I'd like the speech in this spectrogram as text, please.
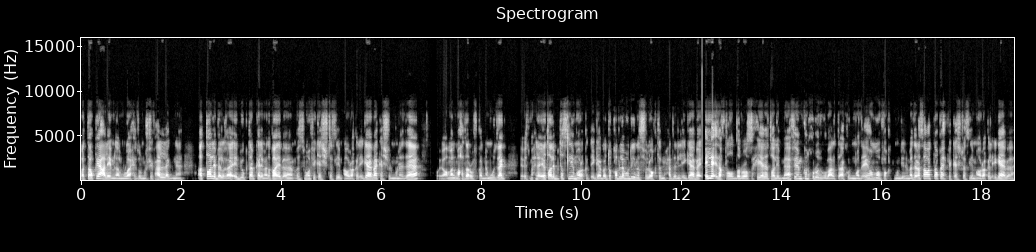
والتوقيع عليه من الملاحظ والمشرف. على اللجنة الطالب الغائب يكتب كلمة غائب أمام اسمه في كشف تسليم أوراق الإجابة كشف المناداة ويعمل محضر وفق النموذج لا يسمح لأي طالب بتسليم ورقة إجابته قبل مضي نصف الوقت المحدد للإجابة إلا إذا اقتضت ضرورة صحية لطالب ما. فيمكن خروجه بعد التأكد من وضعه وموافقة مدير المدرسة والتوقيع في كشف تسليم أوراق الإجابة.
